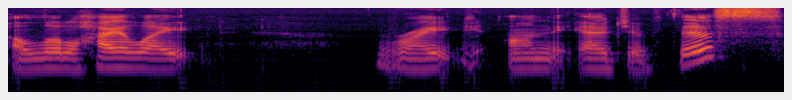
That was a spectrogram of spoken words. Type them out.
a little highlight right on the edge of this,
